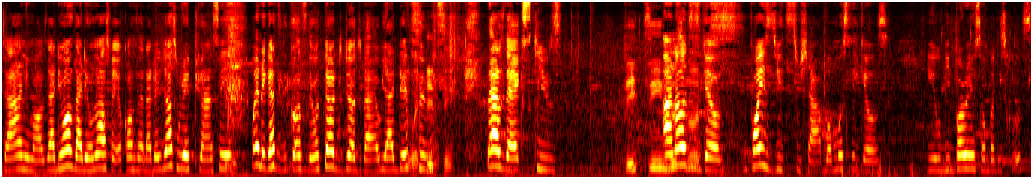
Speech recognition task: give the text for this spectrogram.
they're animals. They're the ones that they will not ask for your consent. That they just rape you and say when they get to the court, they will tell the judge that we are dating. Dating. that's their excuse. Dating. And all these not- girls, boys do it too, sha, but mostly girls. You will be borrowing somebody's clothes.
